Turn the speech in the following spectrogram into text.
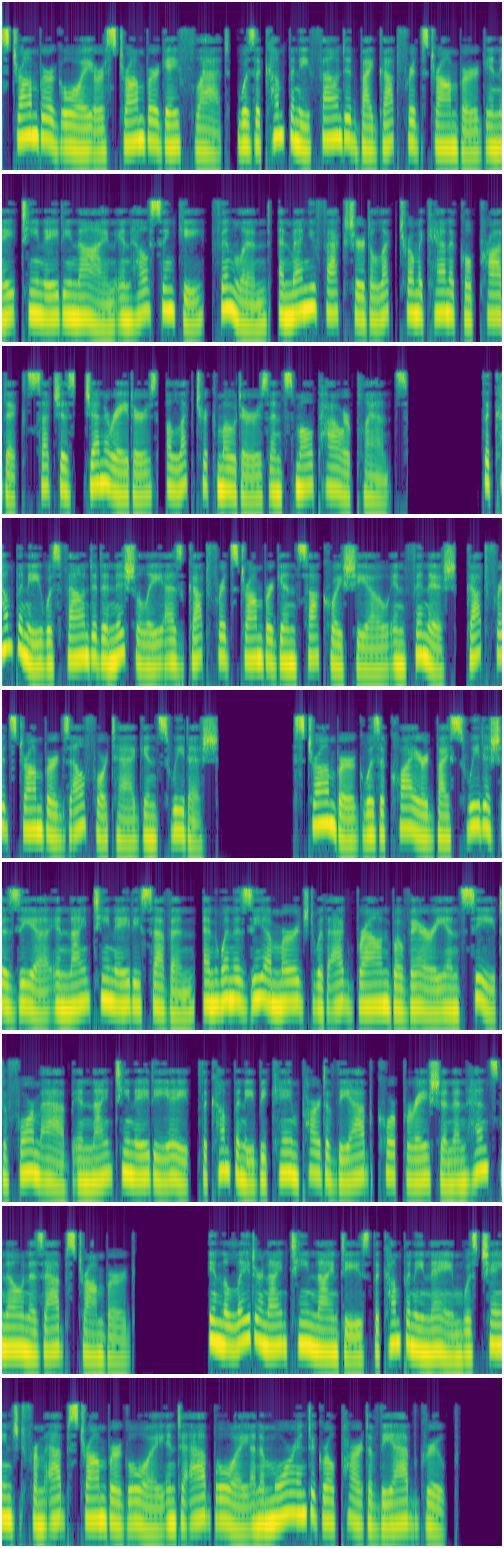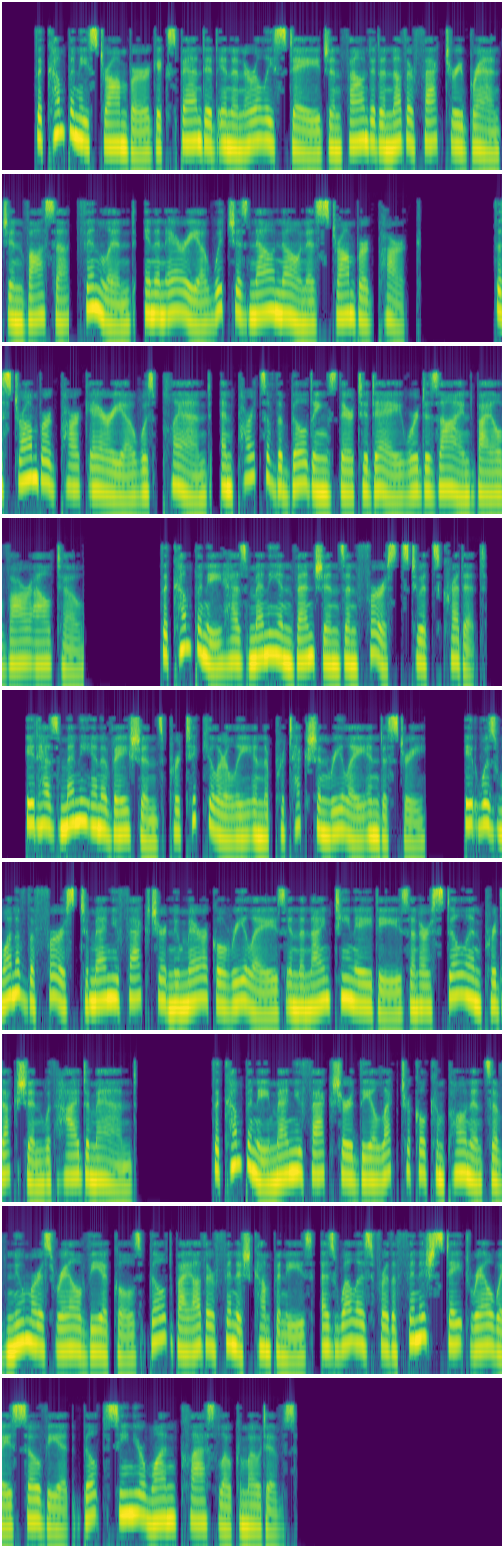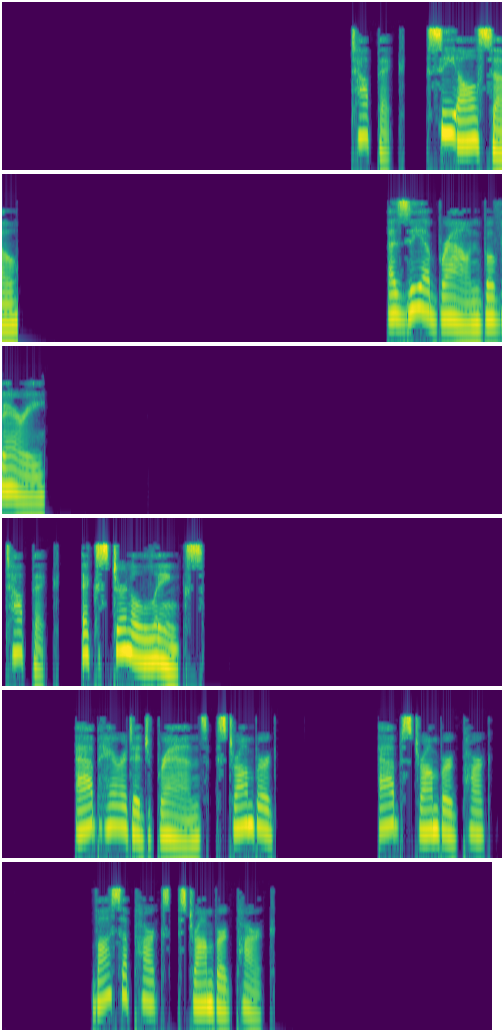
Stromberg Oy or Stromberg A Flat, was a company founded by Gottfrid Stromberg in 1889 in Helsinki, Finland, and manufactured electromechanical products such as, generators, electric motors and small power plants. The company was founded initially as Gottfrid Strombergen Sähköyhtiö in Finnish, Gottfrid Strombergs Elfortag in Swedish. Stromberg was acquired by Swedish ASEA in 1987, and when ASEA merged with AG Brown Boveri and C to form ABB in 1988 the company became part of the ABB Corporation and hence known as ABB Stromberg. In the later 1990s the company name was changed from ABB Stromberg Oy into ABB Oy and a more integral part of the ABB Group. The company Stromberg expanded in an early stage and founded another factory branch in Vasa, Finland, in an area which is now known as Stromberg Park. The Stromberg Park area was planned, and parts of the buildings there today were designed by Alvar Aalto. The company has many inventions and firsts to its credit. It has many innovations particularly in the protection relay industry. It was one of the first to manufacture numerical relays in the 1980s and are still in production with high demand. The company manufactured the electrical components of numerous rail vehicles built by other Finnish companies, as well as for the Finnish State Railways Soviet-built Senior 1 class locomotives. See also ASEA Brown Boveri. External links. ABB Heritage Brands, Stromberg. ABB Stromberg Park. Vasa Parks, Stromberg Park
